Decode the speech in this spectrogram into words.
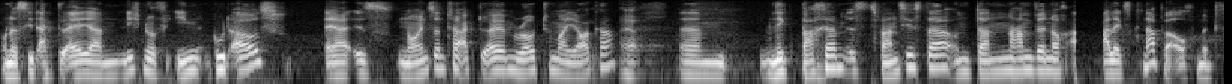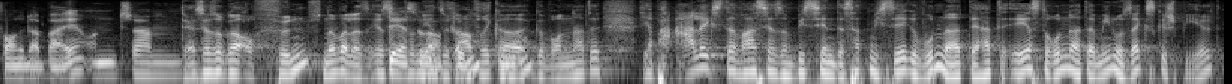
Und das sieht aktuell ja nicht nur für ihn gut aus. Er ist 19. aktuell im Road to Mallorca. Ja. Ähm, Nick Bachem ist 20. und dann haben wir noch Alex Knappe auch mit vorne dabei. Und, ähm, der ist ja sogar auf fünf, ne, weil er das erste Turnier in Südafrika fünf, genau. gewonnen hatte. Ja, bei Alex, da war es ja so ein bisschen, das hat mich sehr gewundert. Der hat erste Runde hat er minus sechs gespielt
